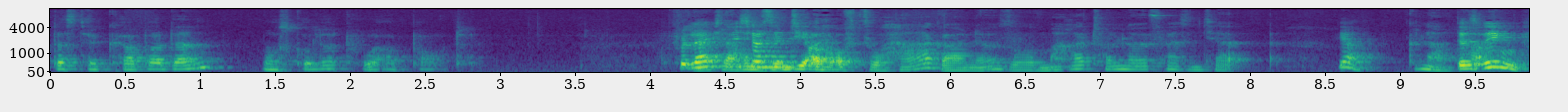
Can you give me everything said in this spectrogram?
dass der Körper dann Muskulatur abbaut. Vielleicht Darum nicht an sind die auch oft so hager, ne? So Marathonläufer sind ja, Ja, genau. deswegen,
